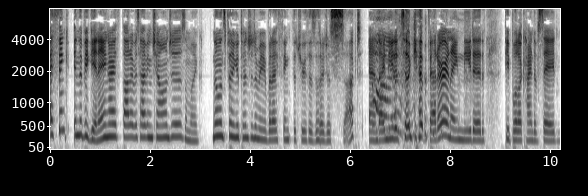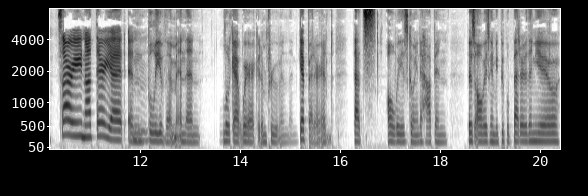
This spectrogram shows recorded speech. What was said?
I think in the beginning I thought I was having challenges. I'm like, no one's paying attention to me, but I think the truth is that I just sucked and I needed to get better and I needed people to kind of say, sorry, not there yet and believe them and then look at where I could improve and then get better. And that's always going to happen. There's always going to be people better than you,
